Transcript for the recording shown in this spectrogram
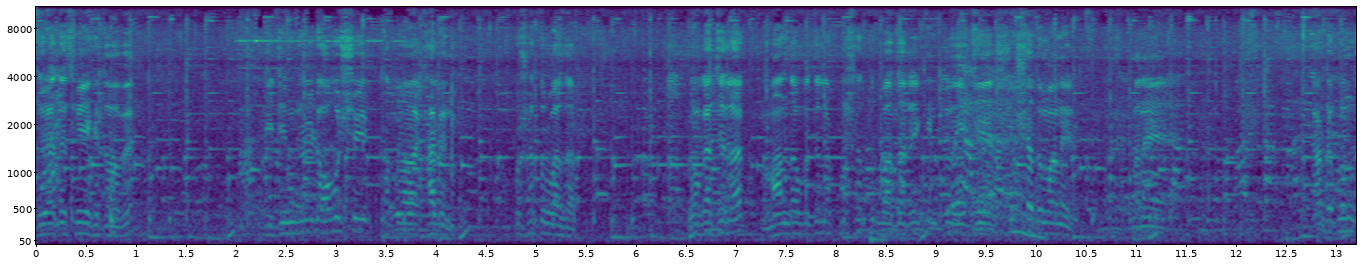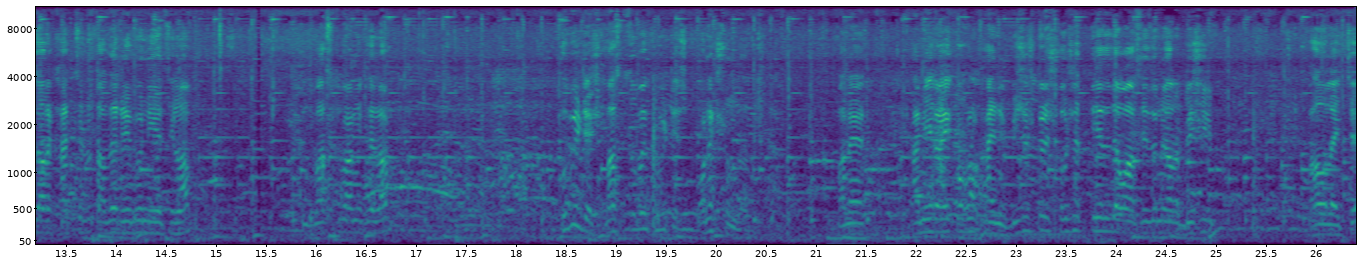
দুই হাতে ছুঁয়ে খেতে হবে। এই ডিম অবশ্যই আপনারা খাবেন। প্রসাদপুর বাজার। নগা জেলার মান্দা উপজেলার প্রসাদপুর বাজারে কিন্তু এই যে সুস্বাদু মানের মানে এতক্ষণ যারা খাচ্ছিল তাদের রিভিউ নিয়েছিলাম। বাস্তবে আমি খেলাম। খুবই টেস্ট বাস্তবে খুবই টেস্ট অনেক সুন্দর। মানে আমি এর আগে কখনো খাইনি, বিশেষ করে সরষের তেল দেওয়া আছে, এই জন্য আরও বেশি ভালো লাগছে।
